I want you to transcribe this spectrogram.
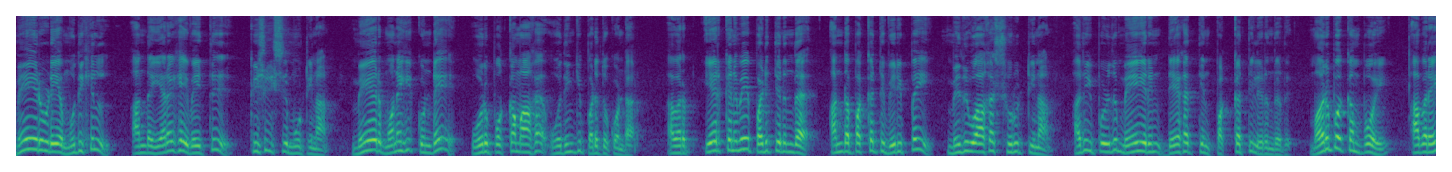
மேயருடைய முதுகில் அந்த இறகை வைத்து கிசுகிசு மூட்டினான். மேயர் முனகிக் கொண்டே ஒரு பக்கமாக ஒதுங்கி படுத்துக்கொண்டார். அவர் ஏற்கனவே படித்திருந்த அந்த பக்கத்து விரிப்பை மெதுவாக சுருட்டினான். அது இப்பொழுது மேயரின் தேகத்தின் பக்கத்தில் இருந்தது. மறுபக்கம் போய் அவரை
